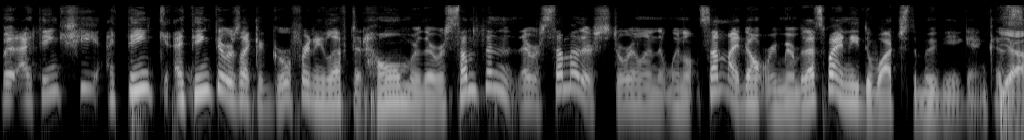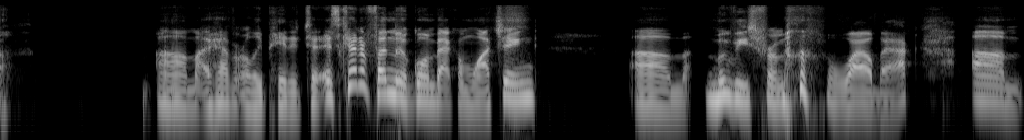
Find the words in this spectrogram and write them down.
but I think she, I think, I think there was like a girlfriend he left at home, or there was something, there was some other storyline that went on. Something I don't remember. That's why I need to watch the movie again. Because yeah, um, I haven't really paid attention. It's kind of fun though going back and watching um movies from a while back. Um,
